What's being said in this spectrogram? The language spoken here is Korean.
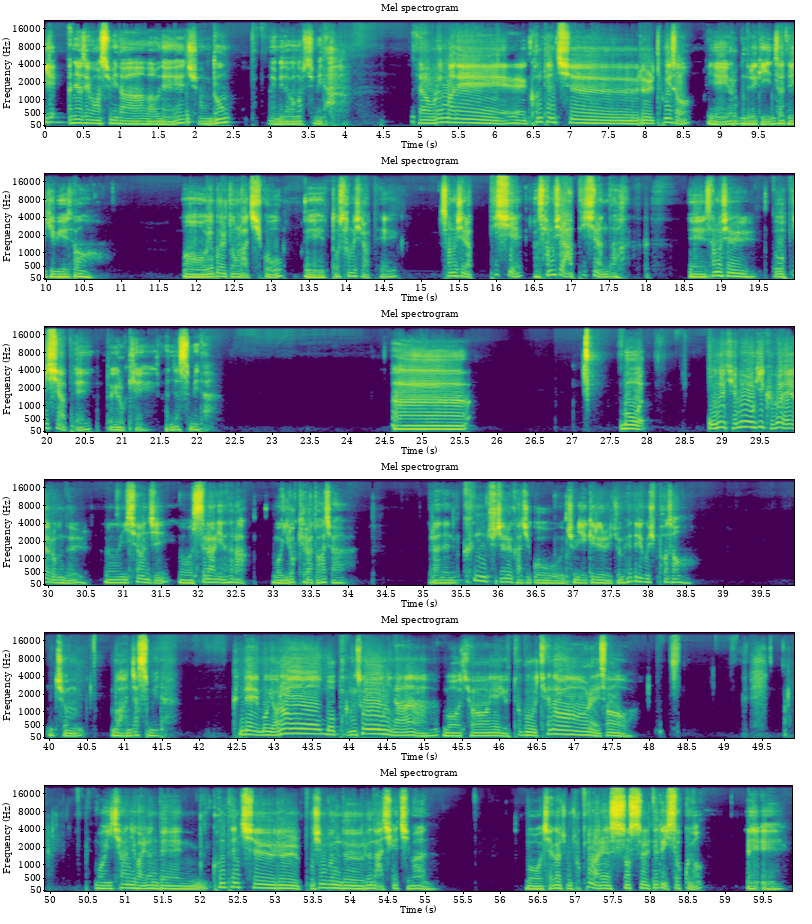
예, 안녕하세요. 반갑습니다. 마운의 주영동 파트너입니다. 반갑습니다. 자, 오랜만에 컨텐츠를 통해서, 예, 여러분들에게 인사드리기 위해서, 어, 외부 활동을 마치고, 예, 또 사무실 앞에, 사무실 앞 PC에, 아, 사무실 앞 PC란다. 예, 사무실 또 PC 앞에 또 이렇게 앉았습니다. 아, 뭐, 오늘 제목이 그거예요, 여러분들. 어, 이차원지, 어, 쓰라린 하락, 뭐, 이렇게라도 하자. 라는 큰 주제를 가지고 좀 얘기를 좀 해드리고 싶어서 좀, 뭐, 앉았습니다. 근데 뭐, 여러, 뭐, 방송이나 뭐, 저의 유튜브 채널에서 뭐, 이차원지 관련된 콘텐츠를 보신 분들은 아시겠지만, 뭐 제가 좀 좋게 말했었을 때도 있었고요. 예, 예.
